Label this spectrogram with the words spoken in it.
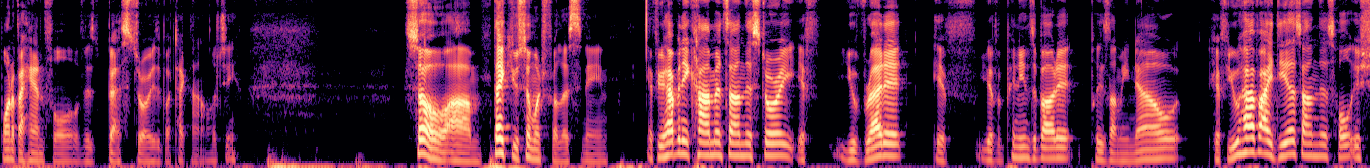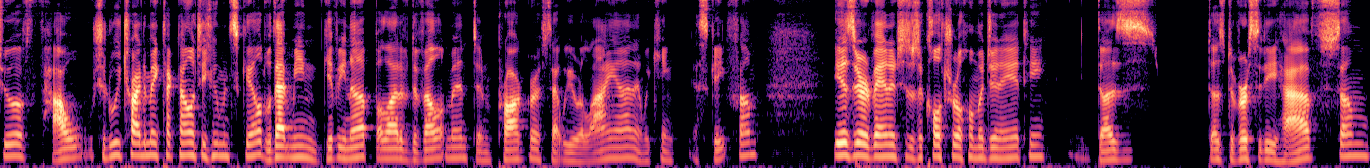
one of a handful of his best stories about technology. So, um, thank you so much for listening. If you have any comments on this story, if you've read it, if you have opinions about it, please let me know if you have ideas on this whole issue of how should we try to make technology human scaled, would that mean giving up a lot of development and progress that we rely on and we can't escape from? Is there advantages to cultural homogeneity? Does does diversity have some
